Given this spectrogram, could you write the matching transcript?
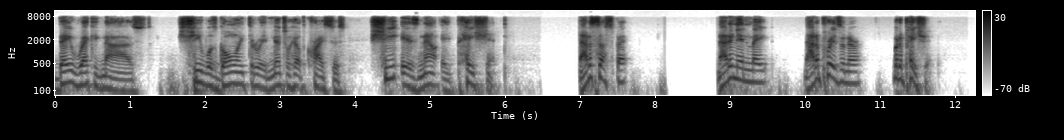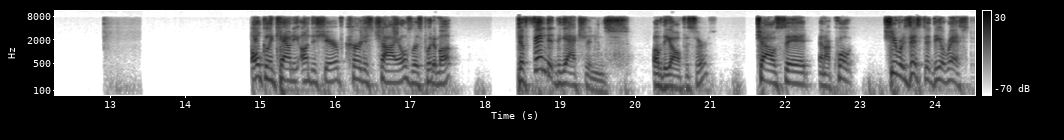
they recognized she was going through a mental health crisis, she is now a patient, not a suspect, not an inmate, not a prisoner, but a patient. Oakland County Undersheriff Curtis Childs, let's put him up, defended the actions of the officers. Childs said, and I quote, she resisted the arrest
